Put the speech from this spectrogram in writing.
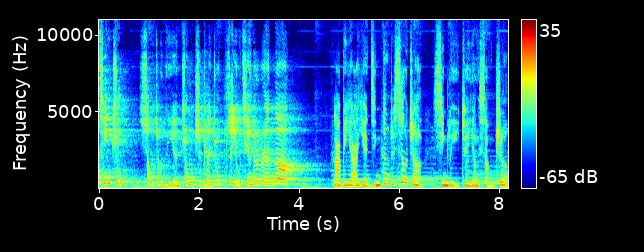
清楚，校长的眼中只看中最有钱的人呢。拉比亚眼睛瞪着校长，心里这样想着。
